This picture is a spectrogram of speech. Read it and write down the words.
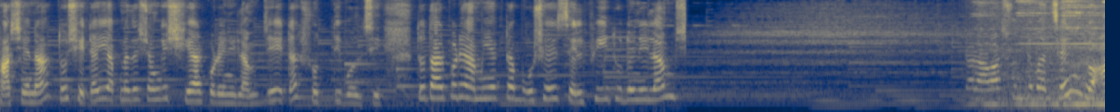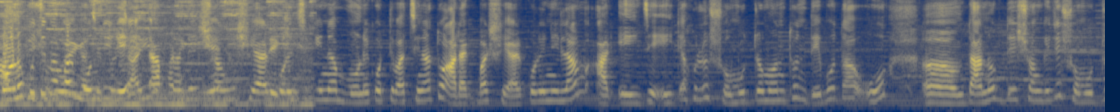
হাসে না, তো সেটাই আপনাদের সঙ্গে শেয়ার করে নিলাম যে এটা সত্যি বলছি। তো তারপরে আমি একটা বসে সেলফি তুলে নিলাম। গণপতি বাবার মন্দিরে আপনাদের সঙ্গে শেয়ার। করেছি। কিনা মনে করতে পারছি না তো আরেকবার শেয়ার করে নিলাম। আর এই যে এইটা হলো সমুদ্র মন্থন দেবতা ও দানবদের সঙ্গে যে সমুদ্র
